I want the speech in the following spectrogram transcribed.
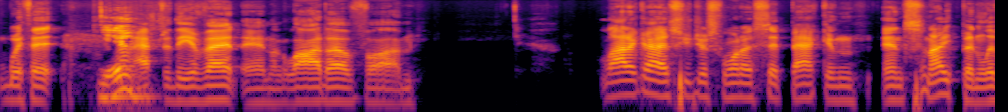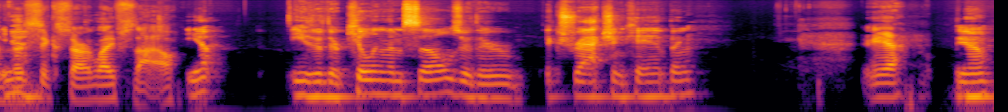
with it Yeah, after the event, and a lot of um, a lot of guys who just want to sit back and and snipe and live Yeah. the six star lifestyle. yep. Either they're killing themselves or they're extraction camping. Yeah, know,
